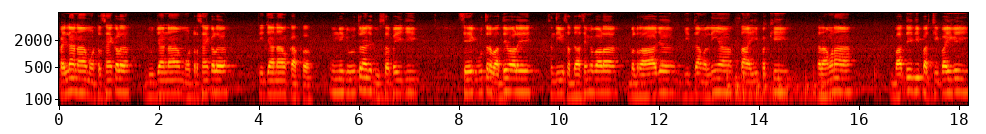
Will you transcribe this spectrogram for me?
ਪਹਿਲਾ ਨਾਮ ਮੋਟਰਸਾਈਕਲ, ਦੂਜਾ ਨਾਮ ਮੋਟਰਸਾਈਕਲ, ਤੀਜਾ ਨਾਮ ਕੱਪ। 19 ਕਬੂਤਰਾਂ 'ਚ ਦੂਸਰਾ ਪਈ ਜੀ। ਛੇ ਕਬੂਤਰ ਵਾਧੇ ਵਾਲੇ, ਸੰਦੀਪ ਸੱਦਾ ਸਿੰਘ ਵਾਲਾ, ਬਲਰਾਜ, ਜੀਤਾ ਮੱਲੀਆਂ, ਸਾਈ ਪੱਖੀ, ਰਾਵਣਾ। ਵਾਧੇ ਦੀ ਪਰਚੀ ਪਾਈ ਗਈ।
